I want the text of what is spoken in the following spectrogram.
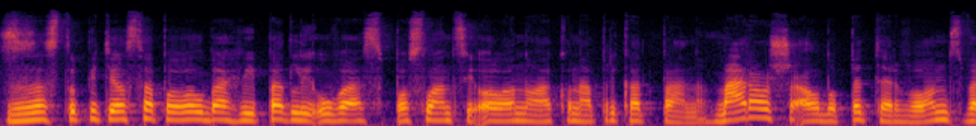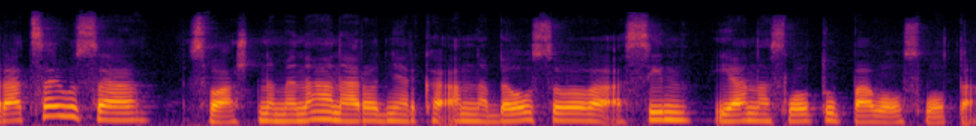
Z zastupiteľstva po voľbách vypadli u vás poslanci Olano ako napríklad pán Maroš alebo Peter Vonc. Vracajú sa zvláštne mená národniarka Anna Belosová a syn Jana Slotu Pavol Slota.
